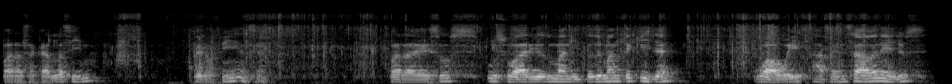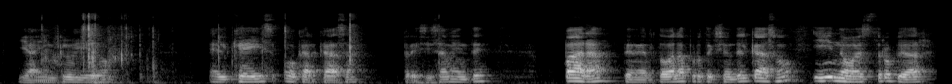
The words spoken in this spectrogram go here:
para sacar la SIM, pero fíjense, para esos usuarios manitos de mantequilla, Huawei ha pensado en ellos y ha incluido el case o carcasa precisamente para tener toda la protección del caso y no estropear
